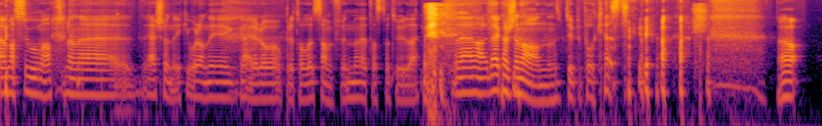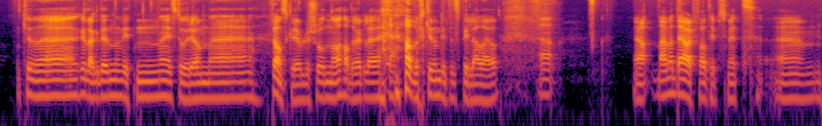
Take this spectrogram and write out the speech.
ja, masse god mat. Men uh, jeg skjønner ikke hvordan de greier å opprettholde et samfunn med det tastaturet der. Men det er, en, det er kanskje en annen type podkast. Ja. ja. Kunne lagd en liten historie om eh, franskrevolusjonen nå. Hadde vel, ja. hadde vel kunnet blitt et spill av det òg. Ja. Ja, nei, men Det er i hvert fall tipset mitt. Um,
